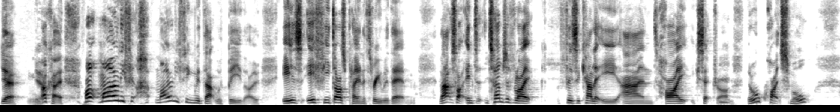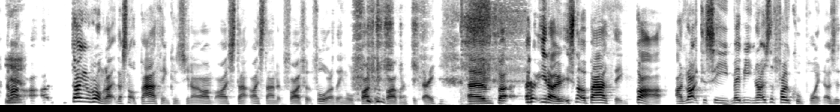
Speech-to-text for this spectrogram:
Yeah. Yeah. Okay. My, my only th- my only thing with that would be though is if he does play in a three with them, that's like in, t- in terms of like physicality and height, etc. They're all quite small. And Yeah. I, I- don't get me wrong, like that's not a bad thing because you know I'm, I stand I stand at five foot four, I think, or five foot five on a good day. Um, but you know it's not a bad thing. But I'd like to see maybe you know as the focal point as a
